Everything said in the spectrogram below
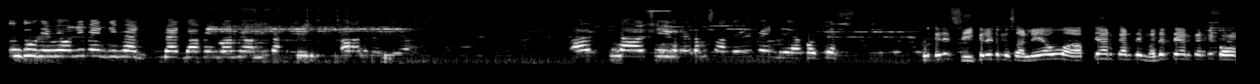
ਤੰਦੂਰੀ ਮਿਓਨੀ ਪੈਂਦੀ ਮੈਂ ਮੈਦਾ ਪੈਂਦਾ ਮਿਓਨੀ ਪੈਂਦੀ ਆ ਆ। ਆ ਨਾਲ ਸੀਕਰੇਟ ਮਸਾਲੇ ਵੀ ਪੈਂਦੇ ਆ ਕੁਝ। ਉਹ ਜਿਹੜੇ ਸੀਕ੍ਰੇਟ ਮਸਾਲੇ ਆ ਉਹ ਆਪ ਤਿਆਰ ਕਰਦੇ ਮਦਰ ਤਿਆਰ ਕਰਦੇ ਕੌਣ?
